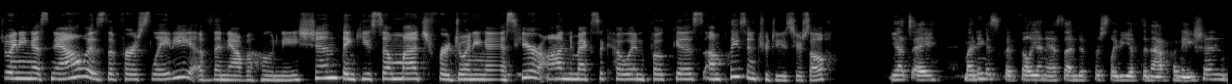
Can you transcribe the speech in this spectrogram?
Joining us now is the First Lady of the Navajo Nation. Thank you so much for joining us here on New Mexico in Focus. Um, please introduce yourself. Yes, I. My name is Phefelia Nez. I'm the First Lady of the Navajo Nation.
